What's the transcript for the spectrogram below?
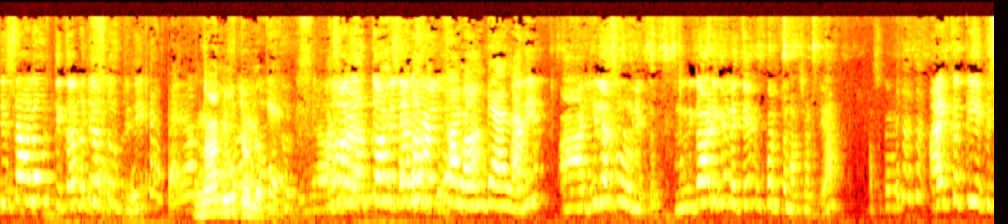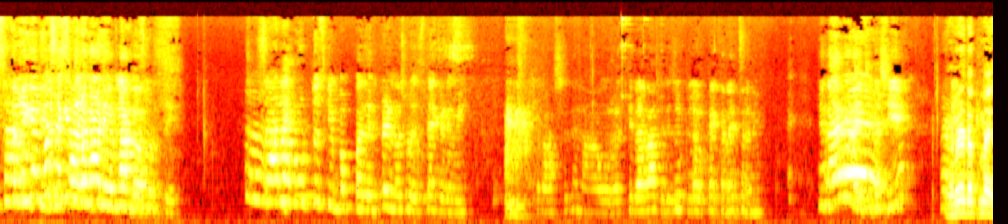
ती सहाला उठते का? किती वाजता उठते ती? ना आम्ही उठवलं. थांबा. आधी हिला सोडून येतो. मग मी गाडी घेऊन येते परत तुम्हाला सोडते हा. असं करू. ऐका की ती सहाला घेऊन बसा की तिला गाडीवर सोडते. सहाला उठतोच की पप्पा जाईन प्रेरणा सोडायचं त्याकडे मी. तर असं दे ना. तिला रात्री सुटल्यावर काय करायचं आणि? ती नाही रडायची तशी रडत नाही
